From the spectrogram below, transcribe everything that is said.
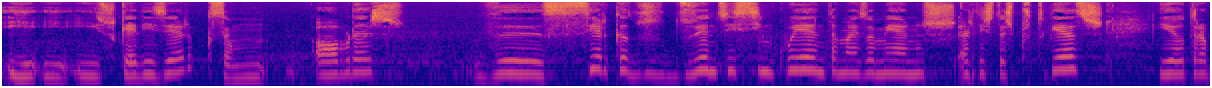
e, e, e isso quer dizer que são obras de cerca de 250, mais ou menos, artistas portugueses e outra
